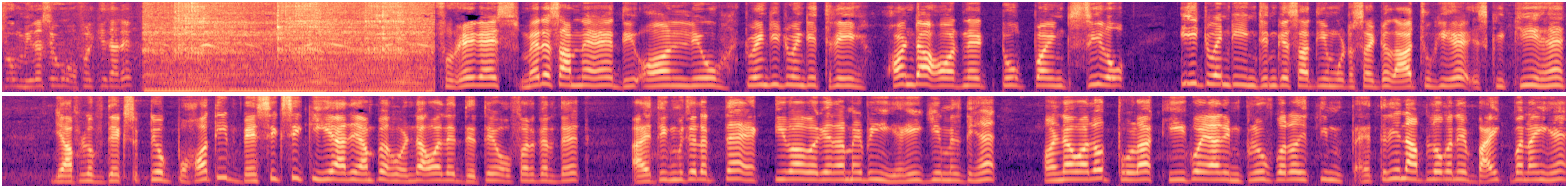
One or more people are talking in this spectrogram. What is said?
जो मिरर से वो ऑफ़र किए जा रहे सो हे गाइस मेरे सामने है the on new 2023 Honda Hornet 2.0 E20 engine के साथ ये मोटरसाइकिल आ चुकी है। इसकी की है, ये आप लोग देख सकते हो। बहुत ही बेसिक सी की यार, यहाँ पे होंडा वाले देते हैं ऑफ़र करते हैं। आई थिंक मुझे लगता है एक्टिवा वगैरह में भी यही की मिलती है। होंडा वालों, थोड़ा की को यार इम्प्रूव करो, इतनी बेहतरीन आप लोगों ने बाइक बनाई है।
